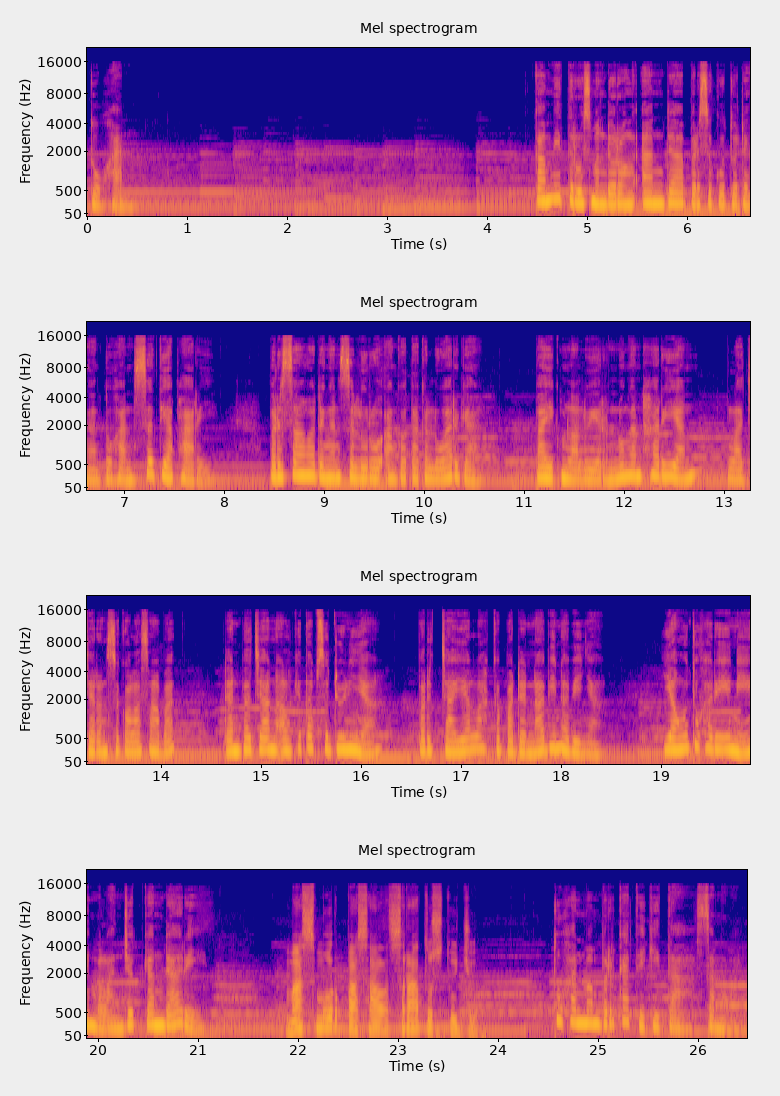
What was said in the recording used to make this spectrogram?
Tuhan. Kami terus mendorong Anda bersekutu dengan Tuhan setiap hari, bersama dengan seluruh anggota keluarga, baik melalui renungan harian, pelajaran sekolah sahabat, dan bacaan Alkitab sedunia, percayalah kepada nabi-nabinya, yang untuk hari ini melanjutkan dari Mazmur pasal 107 Tuhan memberkati kita semua.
